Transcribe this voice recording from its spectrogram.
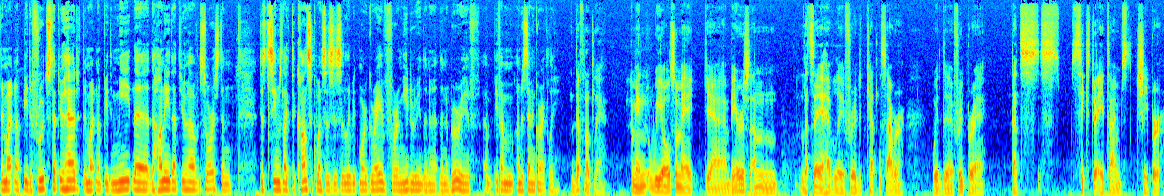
there might not be the fruits that you had. There might not be the meat, the the honey that you have sourced, and just seems like the consequences is a little bit more grave for a meadery than a than a brewery. If um, if I'm understanding correctly. Definitely. I mean, we also make uh, beers and let's say a heavily fruited kettle sour with the fruit puree. That's six to eight times cheaper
